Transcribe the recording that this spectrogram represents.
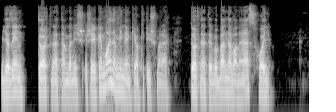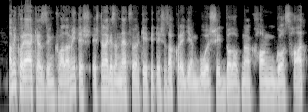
ugye az én történetemben is, és egyébként majdnem mindenki, akit ismerek, történetében benne van ez, hogy amikor elkezdünk valamit, és, és tényleg ez a network építés, ez akkor egy ilyen bullshit dolognak hangozhat,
